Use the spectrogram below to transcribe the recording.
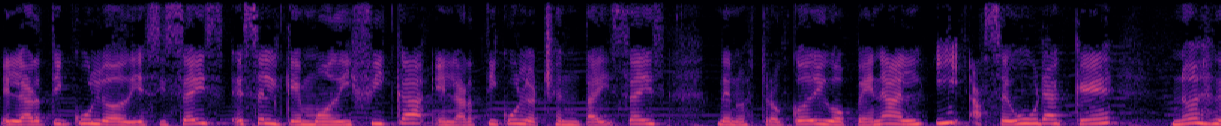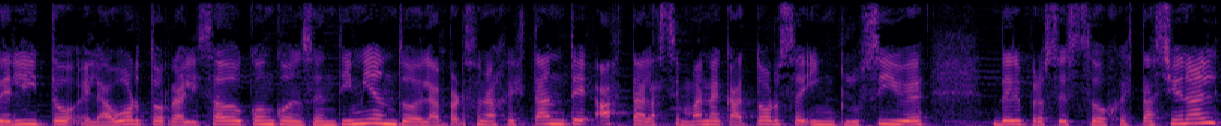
el artículo 16 es el que modifica el artículo 86 de nuestro Código Penal y asegura que no es delito el aborto realizado con consentimiento de la persona gestante hasta la semana 14 inclusive del proceso gestacional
